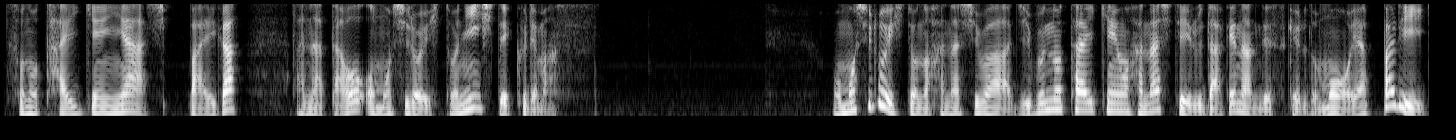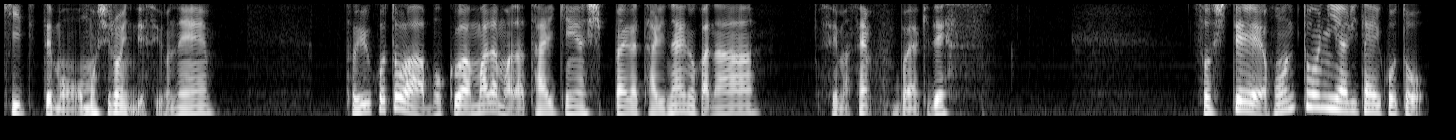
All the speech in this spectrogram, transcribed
その体験や失敗があなたを面白い人にしてくれます面白い人の話は自分の体験を話しているだけなんですけれどもやっぱり聞いてても面白いんですよねということは僕はまだまだ体験や失敗が足りないのかな。すいません。ぼやきです。そして本当にやりたいこと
